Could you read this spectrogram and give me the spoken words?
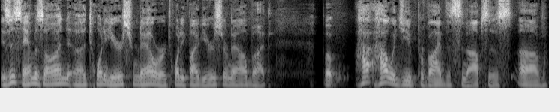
is this Amazon uh, 20 years from now or 25 years from now? But but how, how would you provide the synopsis of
